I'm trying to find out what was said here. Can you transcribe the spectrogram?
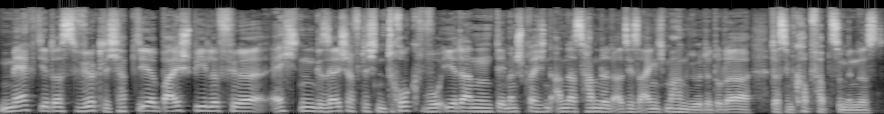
merkt ihr das wirklich? Habt ihr Beispiele für echten gesellschaftlichen Druck, wo ihr dann dementsprechend anders handelt, als ihr es eigentlich machen würdet oder das im Kopf habt zumindest?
